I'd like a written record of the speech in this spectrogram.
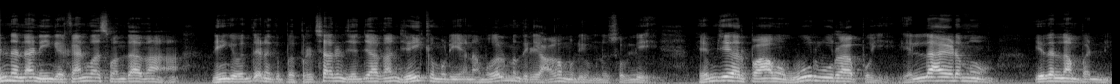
என்னென்னா நீங்கள் கேன்வாஸ் வந்தால் தான் நீங்கள் வந்து எனக்கு இப்போ பிரச்சாரம் செஞ்சால் தான் ஜெயிக்க முடியும் நான் முதல் மந்திரி ஆக முடியும்னு சொல்லி எம்ஜிஆர் பாவம் ஊர் ஊராக போய் எல்லா இடமும் இதெல்லாம் பண்ணி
